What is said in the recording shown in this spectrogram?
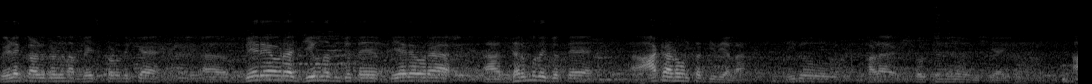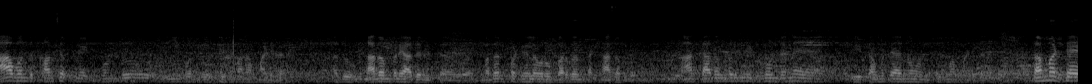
ಬೇಳೆಕಾಳುಗಳನ್ನ ಬೇಯಿಸ್ಕೊಳ್ಳೋದಕ್ಕೆ ಬೇರೆಯವರ ಜೀವನದ ಜೊತೆ, ಬೇರೆಯವರ ಧರ್ಮದ ಜೊತೆ ಆಟ ಆಡುವಂಥದ್ದು ಇದೆಯಲ್ಲ, ಇದು ಬಹಳ ಶೋಚನೀಯ ವಿಷಯ ಇದು. ಆ ಒಂದು ಕಾನ್ಸೆಪ್ಟನ್ನ ಇಟ್ಕೊಂಡು ಈ ಒಂದು ಸಿನಿಮಾನ ಮಾಡಿದ್ದಾರೆ. ಅದು ಕಾದಂಬರಿ ಆಧಾರಿತ, ಮದನ್ ಪಟೇಲ್ ಅವರು ಬರೆದಂಥ ಕಾದಂಬರಿ. ಆ ಕಾದಂಬರಿನ ಇಟ್ಕೊಂಡೇ ಈ ತಮಟೆ ಅನ್ನೋ ಒಂದು ಸಿನಿಮಾ ಮಾಡಿದ್ದಾರೆ. ತಮಟೆ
